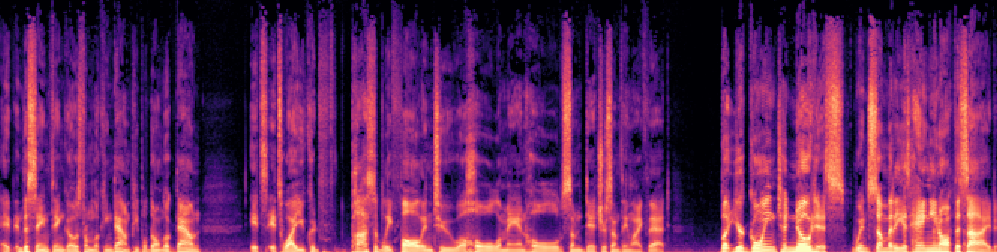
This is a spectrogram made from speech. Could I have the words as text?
And, the same thing goes from looking down. People don't look down it's it's why you could f- possibly fall into a hole, a manhole, some ditch, or something like that. But you're going to notice when somebody is hanging off the side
